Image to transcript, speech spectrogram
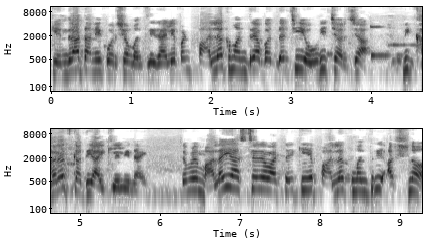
केंद्रात अनेक वर्ष मंत्री राहिले पण पालकमंत्र्याबद्दलची एवढी चर्चा मी खरंच कधी ऐकलेली नाही. त्यामुळे मलाही आश्चर्य वाटतंय की हे पालकमंत्री असणं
